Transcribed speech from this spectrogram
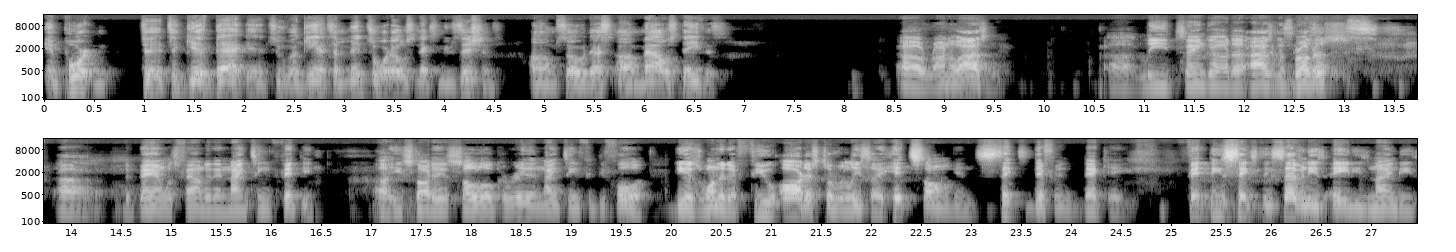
important to to give back and to again to mentor those next musicians. Um, so that's uh, Miles Davis. Uh, Ronald Isley, uh, lead singer of the Isley Brothers. Uh, the band was founded in 1950. Uh, he started his solo career in 1954. He is one of the few artists to release a hit song in six different decades 50s, 60s, 70s, 80s, 90s,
